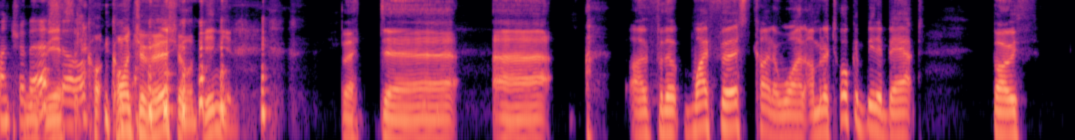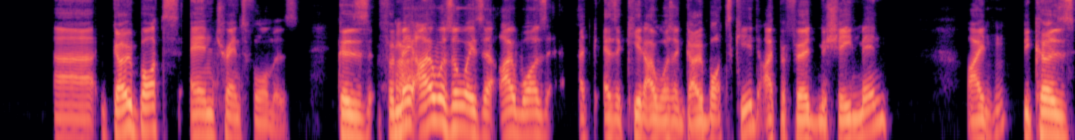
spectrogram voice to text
Ooh, Yes, controversial. a co- controversial opinion. But uh, uh, uh, for the my first kind of one, I'm going to talk a bit about both uh, GoBots and Transformers. Because for me, I was always a, I was a, as a kid, I was a GoBots kid. I preferred Machine Men. I Mhm. because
